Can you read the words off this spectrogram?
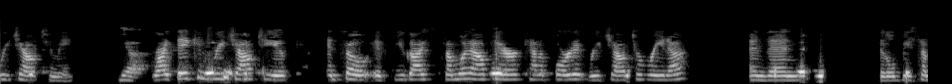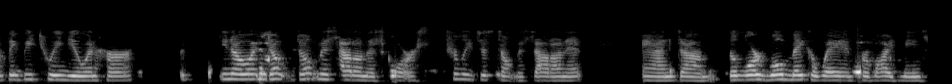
reach out to me. Yeah. Right? They can reach out to you. And so if you guys, someone out there can't afford it, reach out to Rena and then it'll be something between you and her. But you know what? Don't, don't miss out on this course. Truly just don't miss out on it. And, um, the Lord will make a way and provide means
